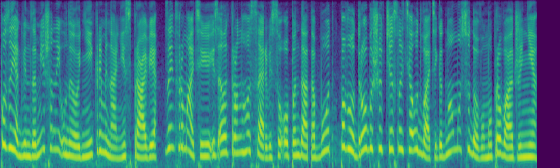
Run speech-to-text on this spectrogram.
поза як він замішаний у не одній кримінальній справі. За інформацією із електронного сервісу Open Data Bot, Павло Дробишев числиться у 21 судовому провадженні.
